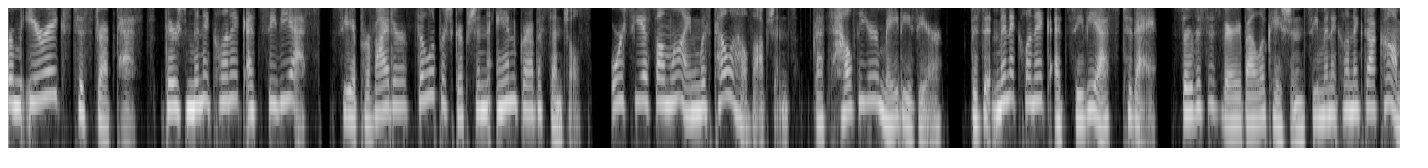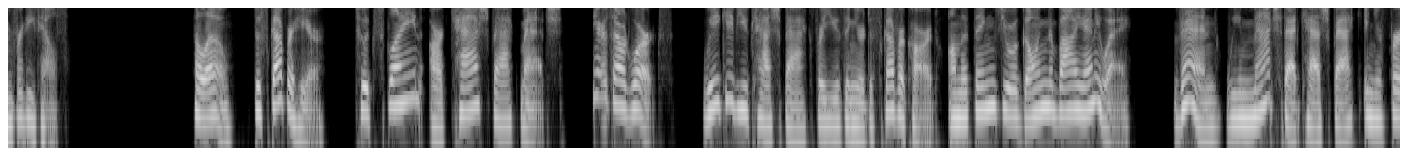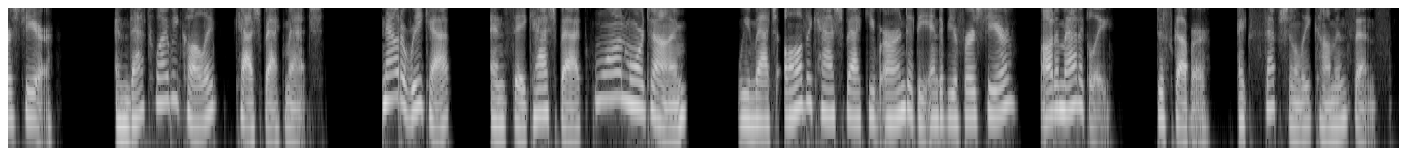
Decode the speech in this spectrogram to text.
From earaches to strep tests, there's Minute Clinic at CVS. See a provider, fill a prescription, and grab essentials. Or see us online with telehealth options. That's healthier made easier. Visit Minute Clinic at CVS today. Services vary by location. See MinuteClinic.com for details. Hello, Discover here to explain our cash back match. Here's how it works we give you cash back for using your Discover card on the things you were going to buy anyway. Then we match that cash back in your first year. And that's why we call it Cashback Match. Now to recap and say cashback one more time. We match all the cashback you've earned at the end of your first year automatically. Discover. Exceptionally common sense.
